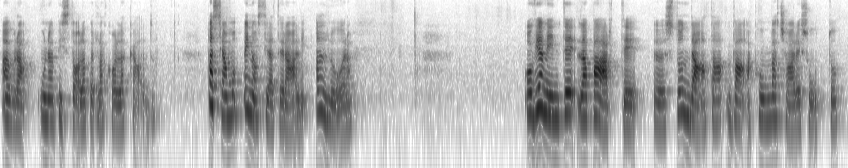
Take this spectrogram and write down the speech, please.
avrà una pistola per la colla a caldo. Passiamo ai nostri laterali. Allora, ovviamente la parte eh, stondata va a combaciare sotto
